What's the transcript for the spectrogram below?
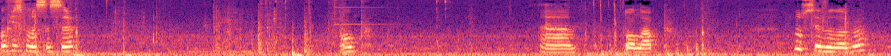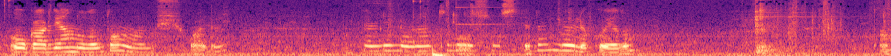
Ofis masası. Hop. Em, dolap. Dosya dolabı. O gardiyan dolabı da mı varmış? Vay be. Yerleriyle orantılı olsun istedim. Böyle koyalım. Tamam.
